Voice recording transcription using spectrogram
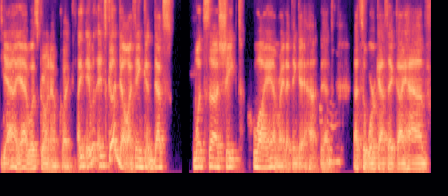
Yeah, yeah, it was growing up quick. I, it was, it's good though. I think that's what's uh, shaped who I am, right? I think it ha- that, uh-huh. that's the work ethic I have,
